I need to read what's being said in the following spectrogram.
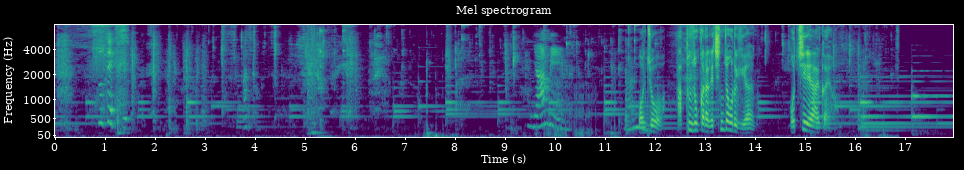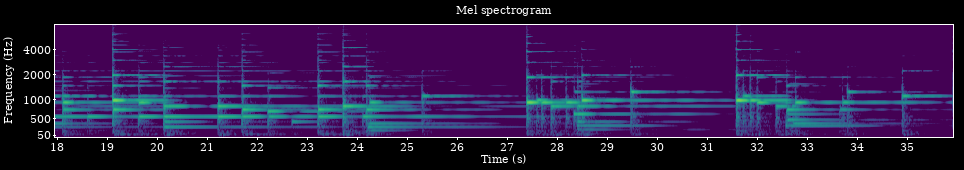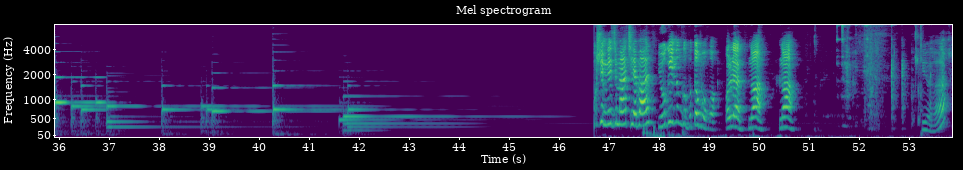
Su tepsi. Yummy. 먼저 아픈 손가락에 친정으로 귀한 어찌해야 할까요? 내지 마, 제발. 여기 있는 거부터 먹어. 얼른 놔, 놔. 야,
